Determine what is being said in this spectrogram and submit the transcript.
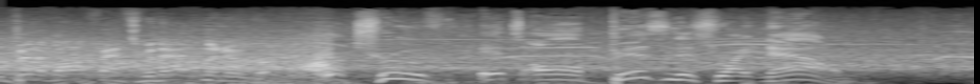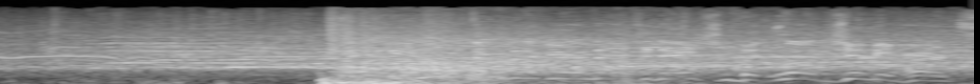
successful bit of offense with that maneuver. The truth, it's all business right now. Figment of your imagination, but little Jimmy hurts.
